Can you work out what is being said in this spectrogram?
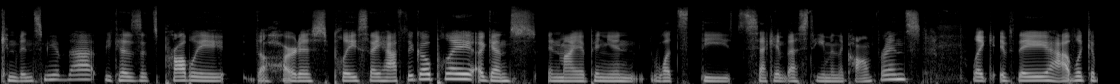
convince me of that because it's probably the hardest place they have to go play against, in my opinion, what's the second best team in the conference. Like if they have like a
